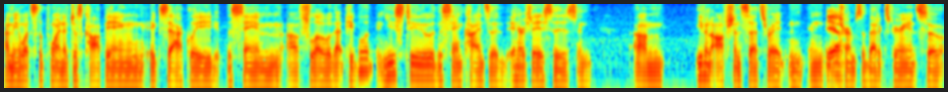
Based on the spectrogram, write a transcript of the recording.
I mean, what's the point of just copying exactly the same uh, flow that people have been used to, the same kinds of interfaces and um, even option sets, right? In, in, yeah. in, terms of that experience. So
